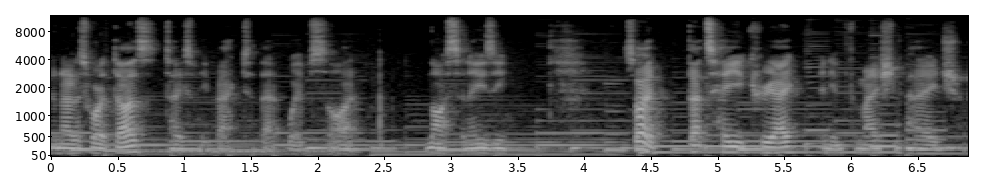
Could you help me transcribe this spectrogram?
You'll notice what it does, it takes me back to that website. Nice and easy. So that's how you create an information page.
